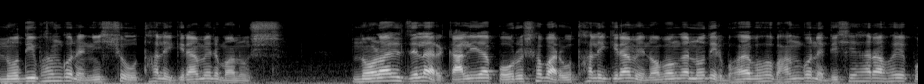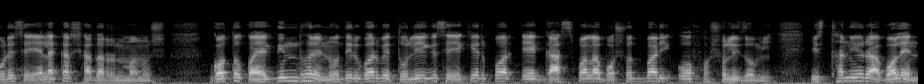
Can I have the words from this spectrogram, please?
নদী ভাঙ্গনে নিঃস্ব উথালি গ্রামের মানুষ। নড়াইল জেলার কালিয়া পৌরসভার উথালি গ্রামে নবঙ্গা নদীর ভয়াবহ ভাঙ্গনে দিশেহারা হয়ে পড়েছে এলাকার সাধারণ মানুষ। গত কয়েকদিন ধরে নদীর গর্ভে তলিয়ে গেছে একের পর এক গাছপালা, বসতবাড়ি ও ফসলি জমি। স্থানীয়রা বলেন,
